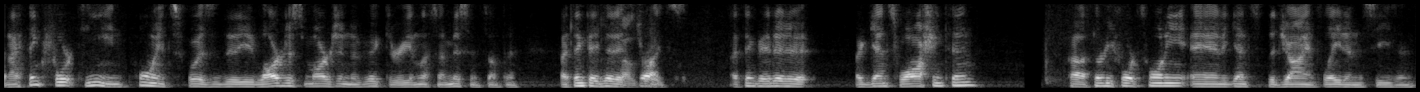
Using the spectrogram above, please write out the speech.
and I think 14 points was the largest margin of victory, unless I'm missing something. I think they did Sounds it twice. Right. I think they did it against Washington uh, 34-20, and against the Giants late in the season,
